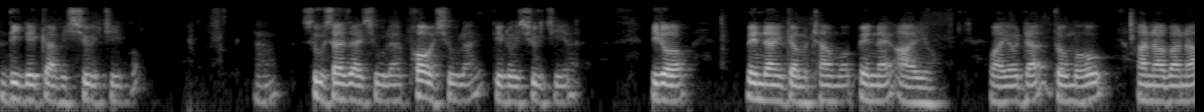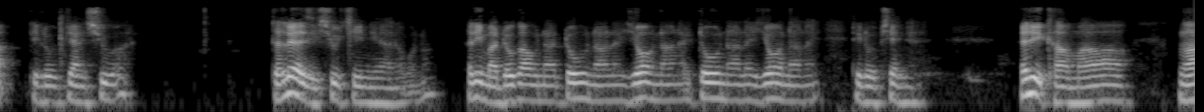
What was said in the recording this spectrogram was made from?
အတိလေးကပြီးရှုကြည့်ပေါ့နော်စူဆဆရှုလိုက်ဖော့ရှုလိုက်ဒီလိုရှုကြည့်ရပြီးတော့ပင်တိုင်းကမ္မထံပေါ့ပင်တိုင်းအာယုဝါယောဒသုံးမဟုတ်အာနာပါနဒီလိုပြန်ရှုရတလှည့်စီရှုကြည့်နေရတော့ပေါ့နော် အဲ့ဒီမှာဒုက္ခဝနာတိုးနာလိုက်ယောနာလိုက်တိုးနာလိုက်ယောနာလိုက်ဒီလိုဖြစ်နေတယ်အဲ့ဒီခါမှာငါ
